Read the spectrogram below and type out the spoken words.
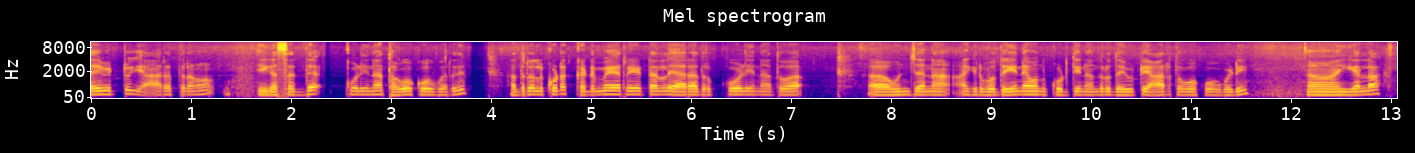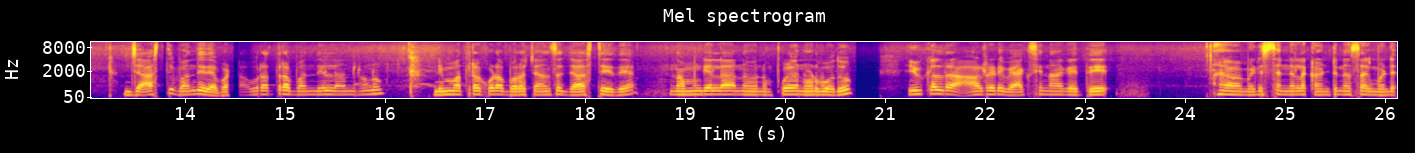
ದಯವಿಟ್ಟು ಯಾರ ಹತ್ರನೂ ಈಗ ಸದ್ಯ ಕೋಳಿನ ತಗೋಕೆ ಹೋಗ್ಬಾರ್ದು ಅದರಲ್ಲೂ ಕೂಡ ಕಡಿಮೆ ರೇಟಲ್ಲಿ ಯಾರಾದರೂ ಕೋಳಿನ ಅಥವಾ ಹುಂಜನ ಆಗಿರ್ಬೋದು, ಏನೇ ಒಂದು ಕೊಡ್ತೀನಿ ಅಂದರೂ ದಯವಿಟ್ಟು ಯಾರು ತೊಗೋಕೆ ಹೋಗಬೇಡಿ. ಈಗೆಲ್ಲ ಜಾಸ್ತಿ ಬಂದಿದೆ, ಬಟ್ ಅವ್ರ ಹತ್ರ ಬಂದಿಲ್ಲ ಅಂದ್ರೂ ನಿಮ್ಮ ಹತ್ರ ಕೂಡ ಬರೋ ಚಾನ್ಸ್ ಜಾಸ್ತಿ ಇದೆ. ನಮಗೆಲ್ಲ ನಾವು ನಮ್ಮ ಕೋಳಿ ನೋಡ್ಬೋದು. ಇವಕ್ಕೆಲ್ಲ ಆಲ್ರೆಡಿ ವ್ಯಾಕ್ಸಿನ್ ಆಗೈತಿ. ಮೆಡಿಸನ್ ಎಲ್ಲ ಕಂಟಿನ್ಯೂಸ್ ಆಗಿ ಮೆಡಿ,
